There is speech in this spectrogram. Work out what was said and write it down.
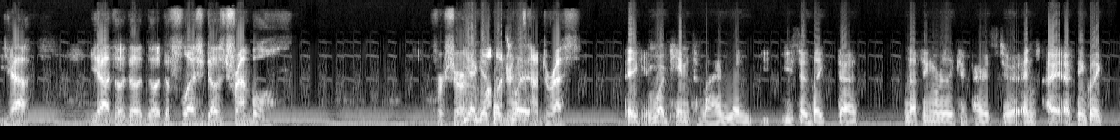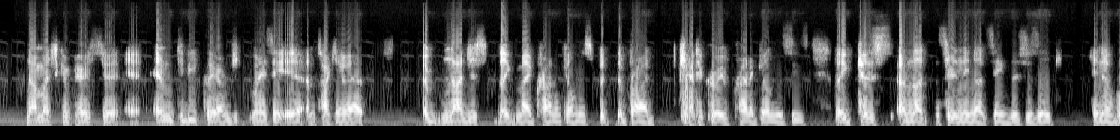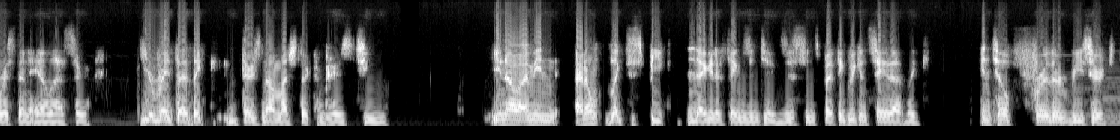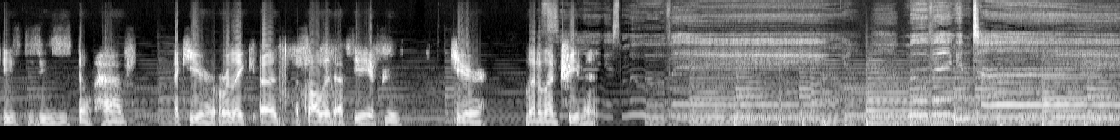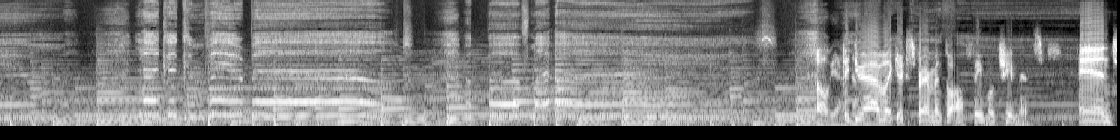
Yeah. Yeah, the, the, the, the flesh does tremble. For sure. Yeah, I guess u- that's under what- this kind of duress. It, what came to mind when you, said like that nothing really compares to it and I, I think like not much compares to it and to be clear i'm just when i say it i'm talking about um, not just like my chronic illness but the broad category of chronic illnesses. Like, because I'm not certainly not saying this is like, you know, worse than ALS or. You're right that like there's not much that compares to. You know, I mean, I don't like to speak negative things into existence, but I think we can say that like until further research, these diseases don't have a cure or like a, a solid FDA approved cure, let alone treatment. Yeah. They no. do have like experimental off label treatments. And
